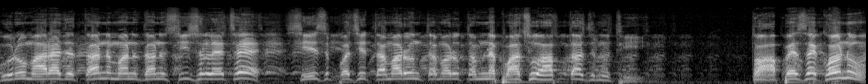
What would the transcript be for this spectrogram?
ગુરુ મહારાજ તન મન, ધન, શીશ લે છે. શીશ પછી તમારું તમારું તમને પાછું આપતા જ નથી. તો આપે છે કોનું?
